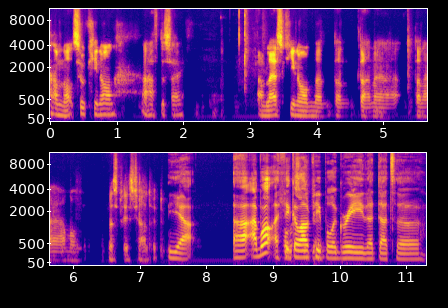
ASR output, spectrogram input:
I'm not so keen on. I have to say, I'm less keen on than than than uh, than I am on misplaced childhood. Yeah. Uh, well, I think a lot of people agree that that's a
